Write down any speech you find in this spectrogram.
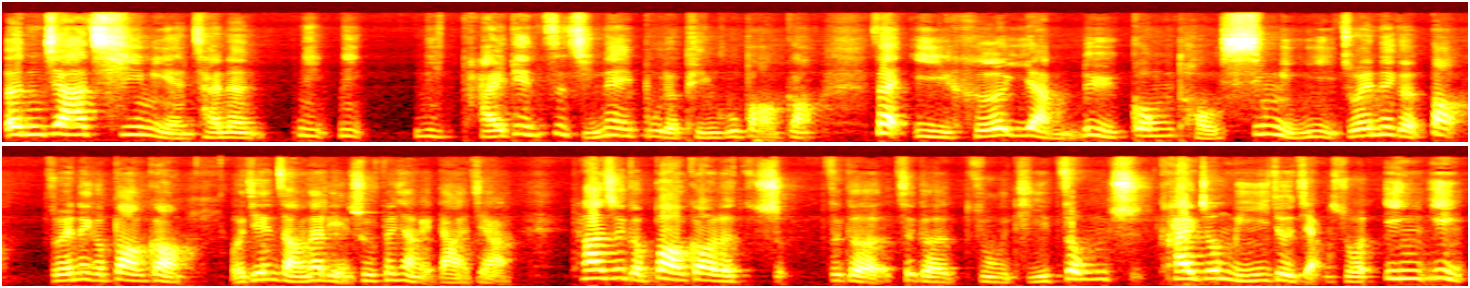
，N 加七年才能你你。你台电自己内部的评估报告，在以核养绿公投新民意，昨天那个报，昨天那个报告，我今天早上在脸书分享给大家。他这个报告的主这个这个主题宗旨，开宗明义就讲说，因应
